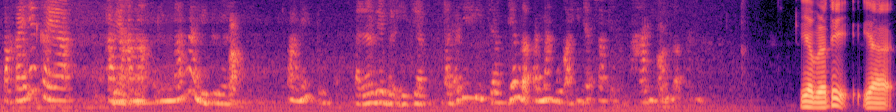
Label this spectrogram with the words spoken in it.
Pakainya kayak anak-anak gimana gitu ya. Pang itu. Padahal dia berhijab. Padahal dia hijab, dia nggak pernah buka hijab satu hari pun nggak pernah. ya berarti ya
